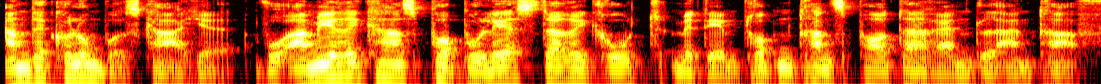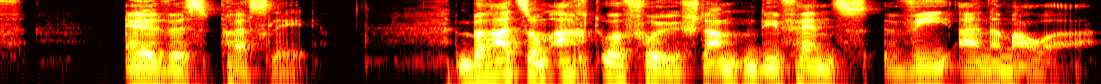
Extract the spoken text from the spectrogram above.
an der Kolumbuskaje, wo Amerikas populärster Rekrut mit dem Truppentransporter Randall antraf. Elvis Presley. Bereits um 8 Uhr früh standen die Fans wie eine Mauer.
